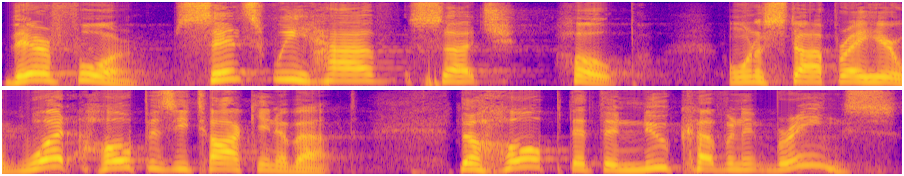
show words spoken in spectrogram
Therefore, since we have such hope, I want to stop right here. What hope is he talking about? The hope that the new covenant brings.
